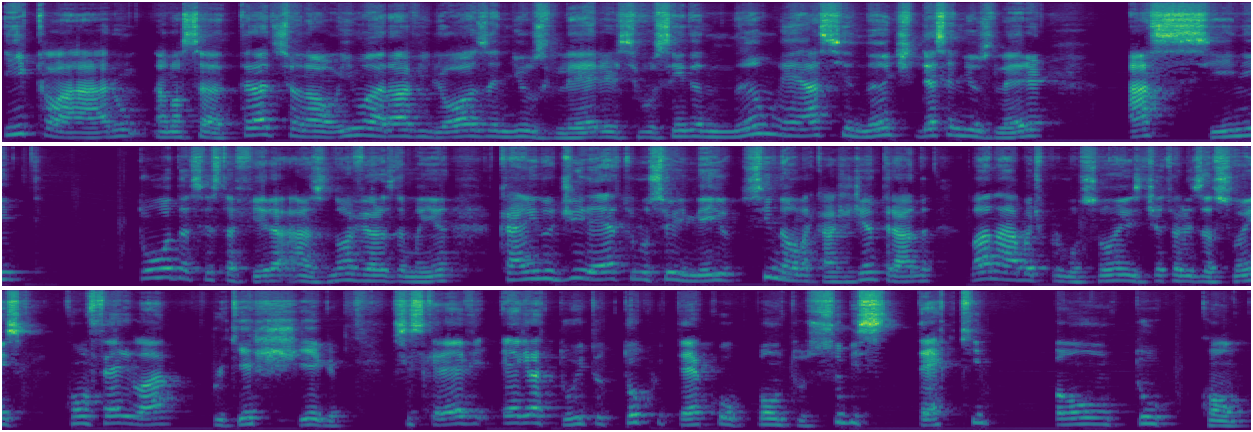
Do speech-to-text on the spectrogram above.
e, claro, a nossa tradicional e maravilhosa newsletter. Se você ainda não é assinante dessa newsletter, assine toda sexta-feira, às 9 horas da manhã, caindo direto no seu e-mail, se não na caixa de entrada, lá na aba de promoções, de atualizações. Confere lá, porque chega. Se inscreve, é gratuito, tocoiteco.substack.com.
